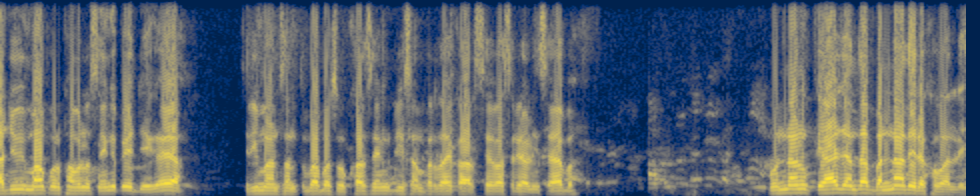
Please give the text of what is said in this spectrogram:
ਅੱਜ ਵੀ ਮਹਾਂਪੁਰਖਾਂ ਵੱਲੋਂ ਸਿੰਘ ਭੇਜੇ ਗਏ ਆ। ਸ੍ਰੀਮਾਨ ਸੰਤ ਬਾਬਾ ਸੁੱਖਾ ਸਿੰਘ ਜੀ ਸੰਪਰਦਾਇਕਾਰ ਸੇਵਾ ਸਰਿਆਲੀ ਸਾਹਿਬ। ਉਹਨਾਂ ਨੂੰ ਕਿਹਾ ਜਾਂਦਾ ਬੰਨਾਂ ਦੇ ਰਖਵਾਲੇ।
